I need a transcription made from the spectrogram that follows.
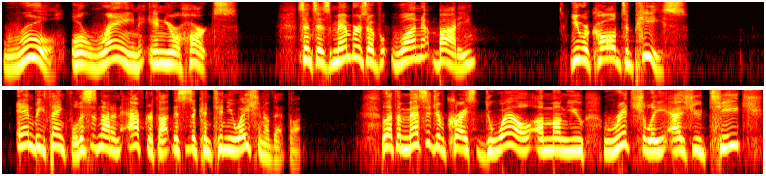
rule or reign in your hearts. Since, as members of one body, you were called to peace and be thankful. This is not an afterthought, this is a continuation of that thought. Let the message of Christ dwell among you richly as you teach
